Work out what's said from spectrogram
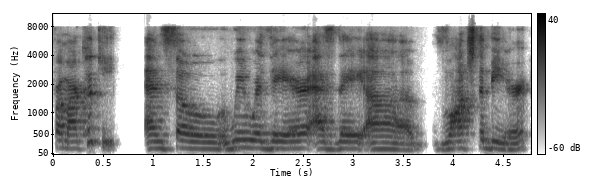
from our cookie. And so we were there as they uh, launched the beer.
